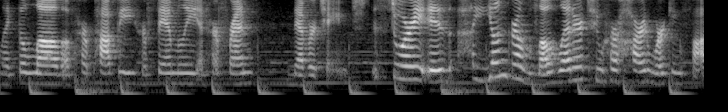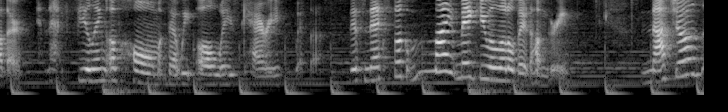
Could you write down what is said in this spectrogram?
like the love of her Papi, her family, and her friends, never change. This story is a young girl's love letter to her hardworking father and that feeling of home that we always carry with us. This next book might make you a little bit hungry. Nacho's,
